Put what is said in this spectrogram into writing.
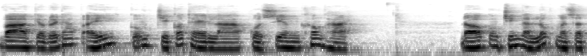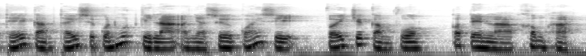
Và kiểu đối đáp ấy Cũng chỉ có thể là của riêng không hải Đó cũng chính là lúc mà giật thế cảm thấy sự cuốn hút kỳ lạ ở nhà sư quái dị với chiếc cằm vuông có tên là Không Hải.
